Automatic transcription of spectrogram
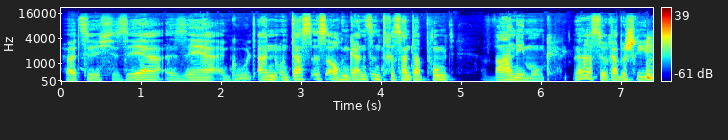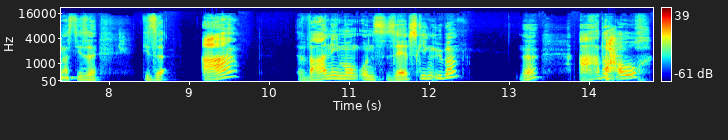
Hört sich sehr, sehr gut an. Und das ist auch ein ganz interessanter Punkt, Wahrnehmung, ne, was du gerade beschrieben hast. Diese, diese A, Wahrnehmung uns selbst gegenüber, ne? aber auch,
